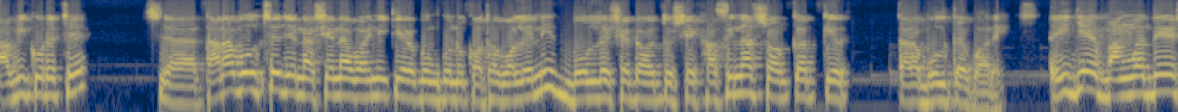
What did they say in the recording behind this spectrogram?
দাবি করেছে তারা বলছে যে না, সেনাবাহিনীকে এরকম কোনো কথা বলেনি, বললে সেটা হয়তো শেখ হাসিনার সরকারকে তারা বলতে পারে। এই যে বাংলাদেশ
